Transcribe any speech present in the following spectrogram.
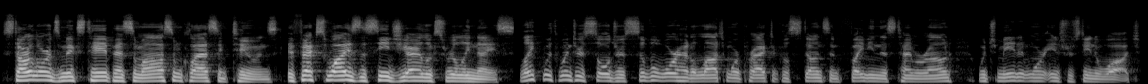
Star-Lord's mixtape has some awesome classic tunes. Effects-wise, the CGI looks really nice. Like with Winter Soldier, Civil War had a lot more practical stunts and fighting this time around, which made it more interesting to watch.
